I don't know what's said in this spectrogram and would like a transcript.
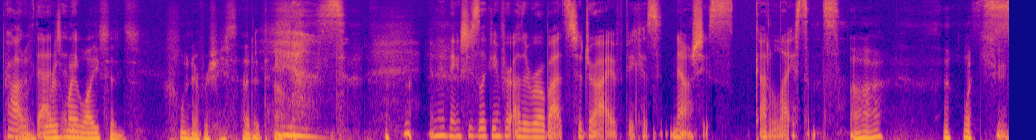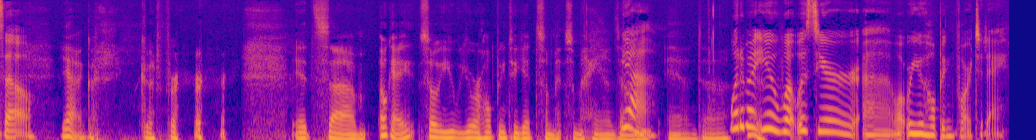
proud of Like, that Where's I my think- license? Whenever she set it down. Yes. and I think she's looking for other robots to drive because now she's got a license. Uh, she- So, yeah, good, good for her. It's um okay. So you you were hoping to get some some hands Yeah. on, and uh, what about yeah. you? What was your uh, what were you hoping for today?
